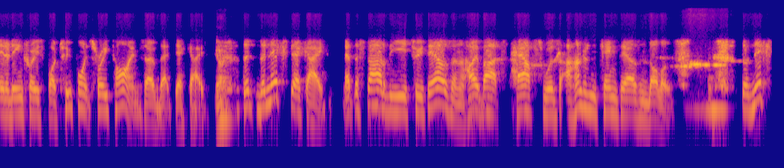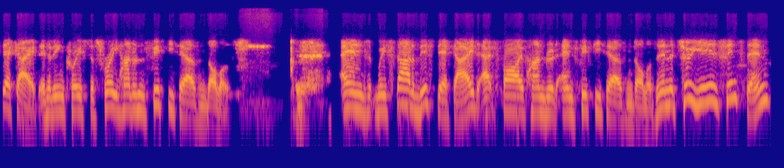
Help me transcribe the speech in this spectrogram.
it had increased by 2.3 times over that decade. The, the next decade, at the start of the year 2000, Hobart's house was $110,000. The next decade, it had increased to $350,000. And we started this decade at $550,000. And in the two years since then,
